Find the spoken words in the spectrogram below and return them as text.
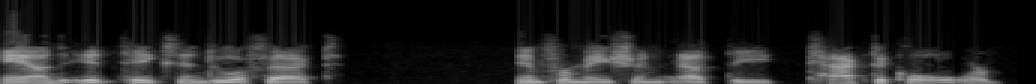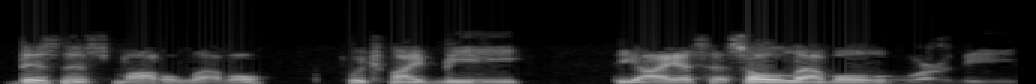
and it takes into effect information at the tactical or business model level, which might be the ISSO level or the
